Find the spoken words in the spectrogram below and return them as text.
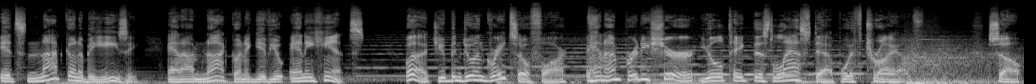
It's not going to be easy, and I'm not going to give you any hints. But you've been doing great so far, and I'm pretty sure you'll take this last step with triumph. So,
